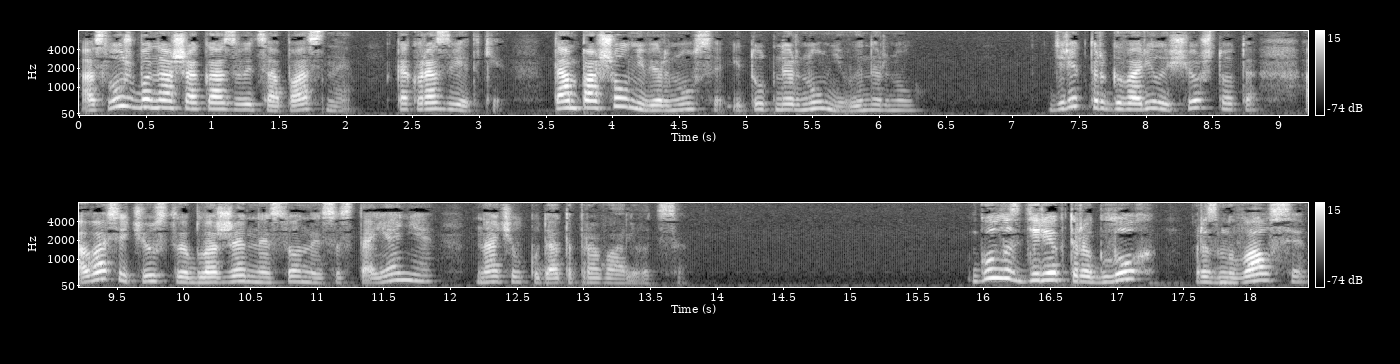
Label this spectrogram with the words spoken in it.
А служба наша, оказывается, опасная, как в разведке. Там пошел, не вернулся, и тут нырнул, не вынырнул. Директор говорил еще что-то, а Вася, чувствуя блаженное сонное состояние, начал куда-то проваливаться. Голос директора глох, размывался,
